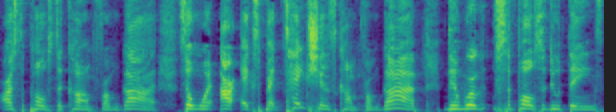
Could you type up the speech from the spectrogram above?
are supposed to come from God. So when our expectations come from God, then we're supposed to do things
